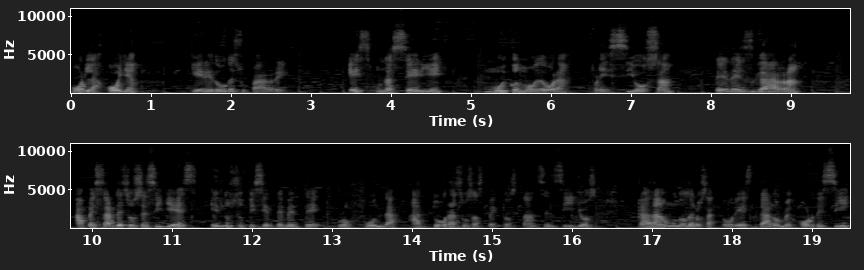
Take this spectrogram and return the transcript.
por la joya que heredó de su padre. Es una serie muy conmovedora, preciosa, te desgarra. A pesar de su sencillez, es lo suficientemente profunda. Adora sus aspectos tan sencillos. Cada uno de los actores da lo mejor de sí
